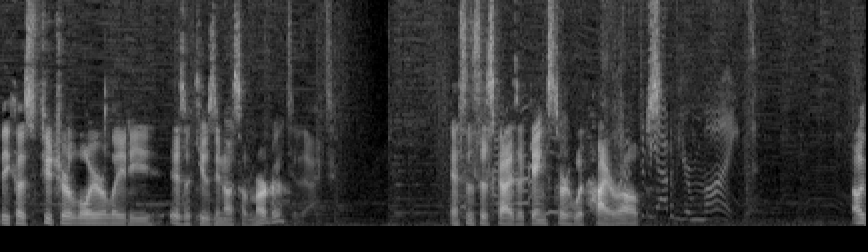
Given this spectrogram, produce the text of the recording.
because future lawyer lady is accusing us of murder, and since this guy's a gangster with higher ups. Oh,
